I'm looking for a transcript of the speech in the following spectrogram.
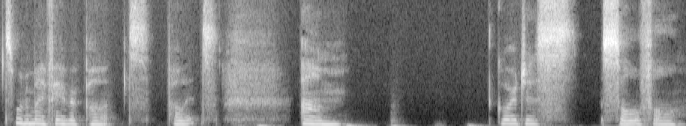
It's one of my favorite poets. Poets. Um, gorgeous, soulful,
